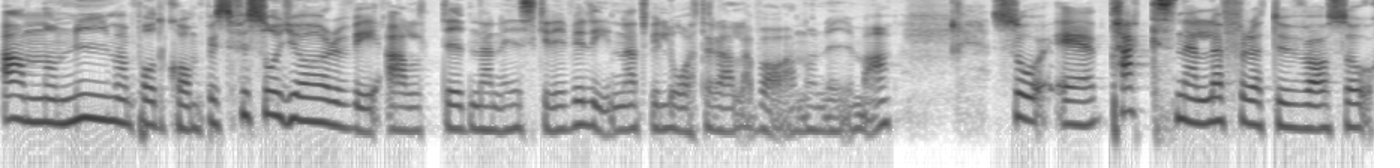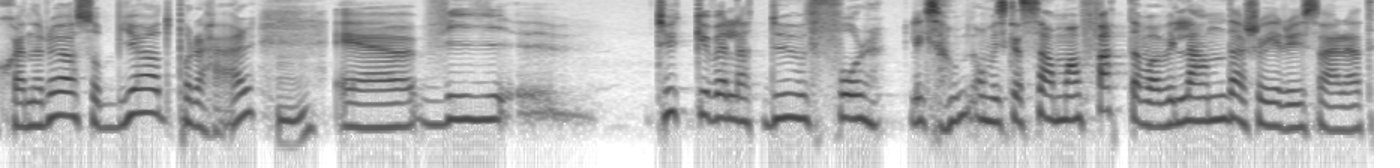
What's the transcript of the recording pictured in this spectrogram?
anonyma poddkompis, för så gör vi alltid när ni skriver in, att vi låter alla vara anonyma. Så eh, tack snälla för att du var så generös och bjöd på det här. Eh, vi eh, tycker väl att du får, liksom, om vi ska sammanfatta var vi landar så är det ju så här att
